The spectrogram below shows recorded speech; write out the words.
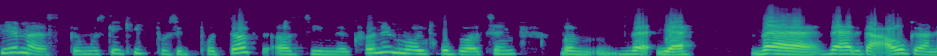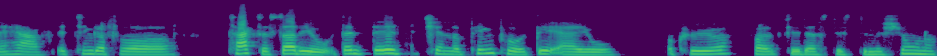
firma skal måske kigge på sit produkt og sin øh, kundemålgruppe og tænke, hvor, hvad, ja, hvad, hvad er det, der er afgørende her? Jeg tænker for taxa, så er det jo, den, det de tjener penge på, det er jo at køre folk til deres destinationer.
